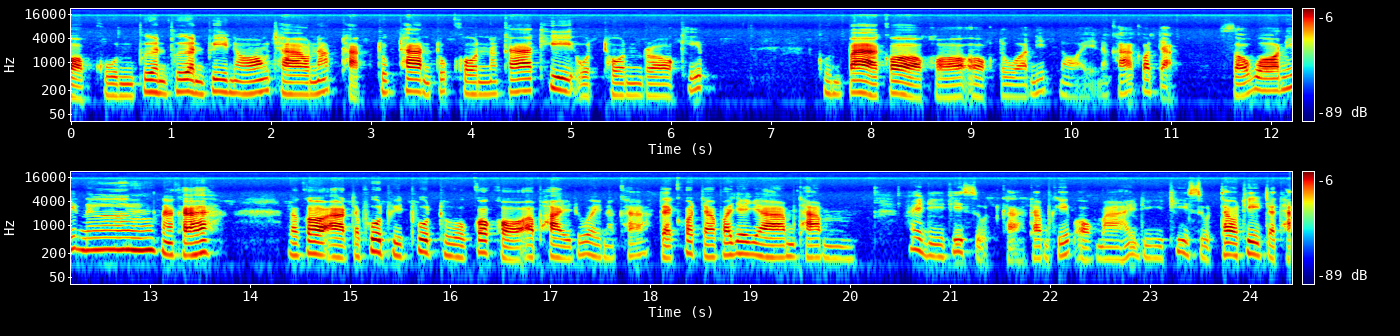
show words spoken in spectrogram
ขอบคุณเพื่อนเพื่อนพี่น้องชาวนักถักทุกท่านทุกคนนะคะ ที่อดทนรอคลิป คุณป้าก็ขอออกตัวนิดหน่อยนะคะ ก็จะสวนิดนึงนะคะ แล้วก็อาจจะพูดผิดพูดถูกก็ขออภัยด้วยนะคะ แต่ก็จะพยายามทำให้ดีที่สุดค่ะทำคลิปออกมาให้ดีที่สุดเท่าที่จะท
